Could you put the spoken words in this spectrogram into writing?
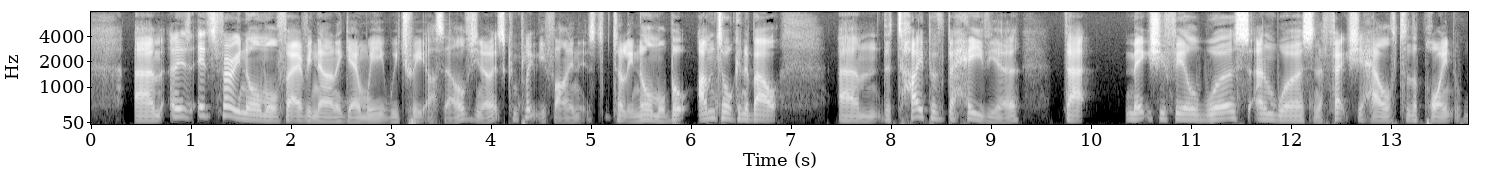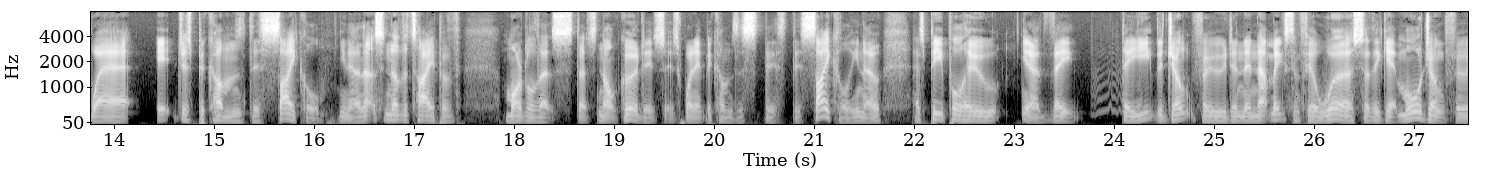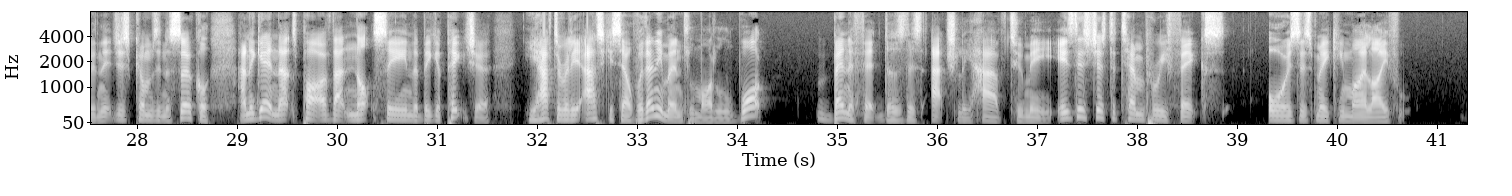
Um, and it's, it's very normal for every now and again we, we treat ourselves, you know, it's completely fine. It's totally normal. But I'm talking about um, the type of behavior that makes you feel worse and worse and affects your health to the point where it just becomes this cycle. You know, that's another type of model that's that's not good. It's it's when it becomes this this this cycle. You know, as people who you know they they eat the junk food and then that makes them feel worse, so they get more junk food and it just comes in a circle. And again, that's part of that not seeing the bigger picture. You have to really ask yourself with any mental model, what benefit does this actually have to me? Is this just a temporary fix or is this making my life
